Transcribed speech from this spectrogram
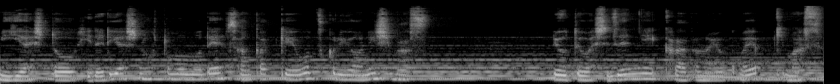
右足と左足の太ももで三角形を作るようにします。両手は自然に体の横へ置きます。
